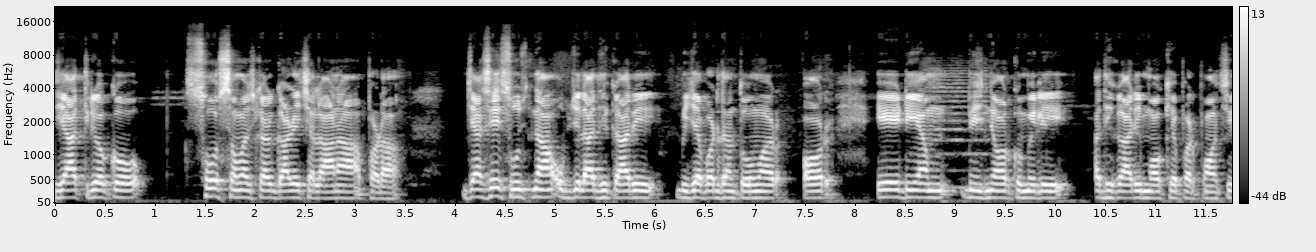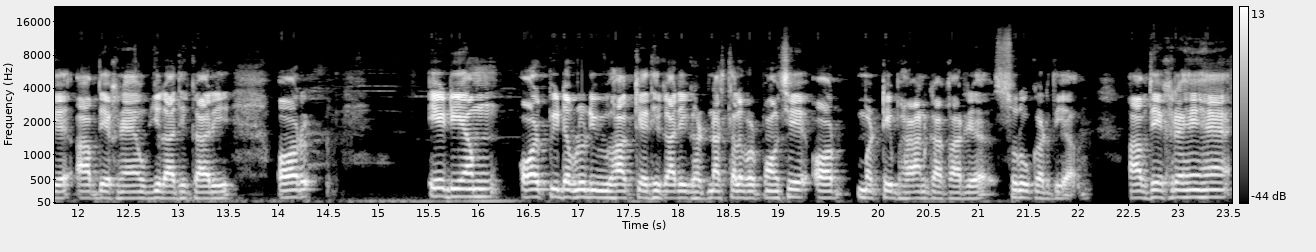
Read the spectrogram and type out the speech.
यात्रियों को सोच समझकर गाड़ी चलाना पड़ा। जैसे ही सूचना उप जिलाधिकारी विजयवर्धन तोमर और एडीएम बिजनौर को मिली अधिकारी मौके पर पहुँचे। आप देख रहे हैं उप उपजिलाधिकारी और एडीएम और पीडब्ल्यूडी विभाग के अधिकारी घटनास्थल पर पहुँचे और मट्टी भरान का कार्य शुरू कर दिया। आप देख रहे हैं,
